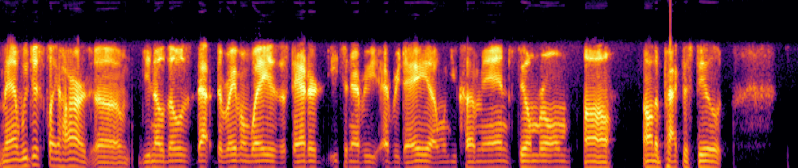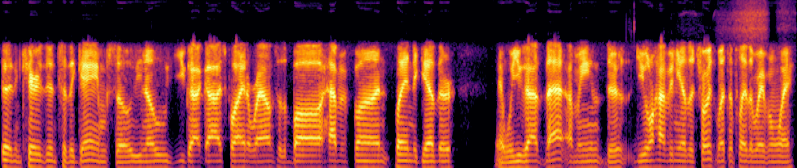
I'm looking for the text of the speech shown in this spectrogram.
Man, we just play hard. Um, you know, those that the Raven way is a standard each and every every day. Uh, when you come in, film room, uh, on the practice field, and carries into the game. So you know, you got guys flying around to the ball, having fun, playing together, and when you got that, I mean, there's you don't have any other choice but to play the Raven way.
